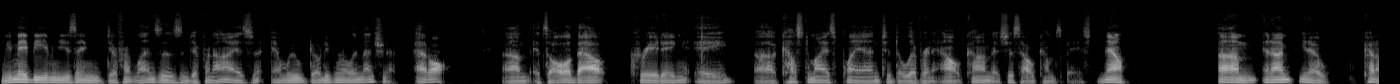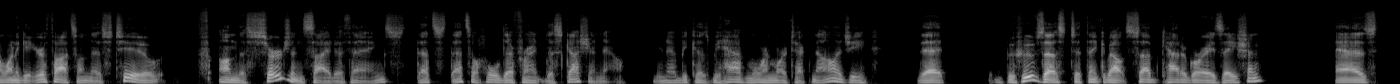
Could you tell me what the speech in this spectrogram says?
we may be even using different lenses and different eyes, and we don't even really mention it at all. Um, it's all about creating a uh, customized plan to deliver an outcome. It's just outcomes based. Now, um, and I'm, you know, kind of want to get your thoughts on this too. On the surgeon side of things, that's that's a whole different discussion now, you know, because we have more and more technology that behooves us to think about subcategorization as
